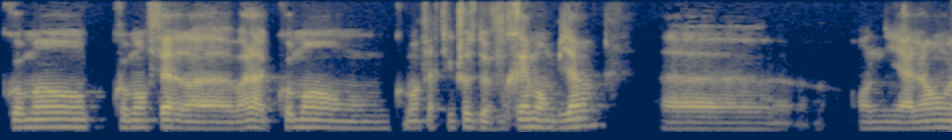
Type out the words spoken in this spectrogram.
comment, comment, faire, euh, voilà, comment, comment faire quelque chose de vraiment bien en y allant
